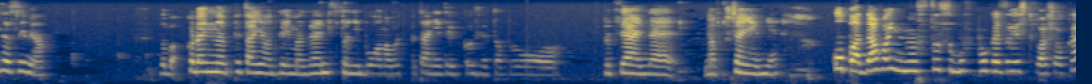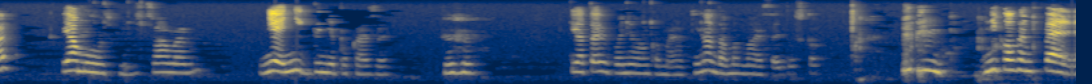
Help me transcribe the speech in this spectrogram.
To jestem ja. Dobra, kolejne pytanie od Game Games. To nie było nawet pytanie, tylko że to było specjalne napisanie mnie. Kuba, dawaj na 100 subów pokazujesz twarz, ok? Ja mu odpisałem. Nie, nigdy nie pokażę. ja też, bo nie mam kamerki. No dobra, małe serduszko. Nikogen.pl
